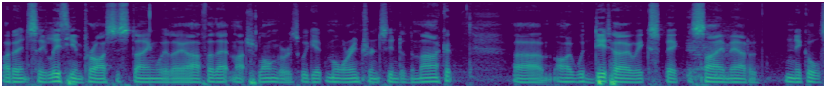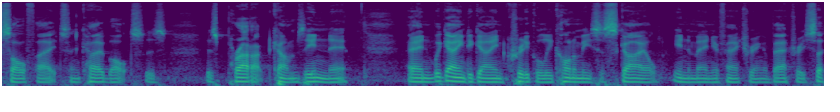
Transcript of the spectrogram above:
I don't see lithium prices staying where they are for that much longer as we get more entrants into the market. Um, I would ditto expect the same out of nickel sulfates and cobalts as, as product comes in there. And we're going to gain critical economies of scale in the manufacturing of batteries. So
